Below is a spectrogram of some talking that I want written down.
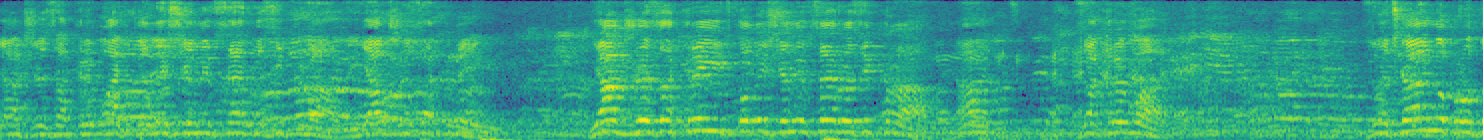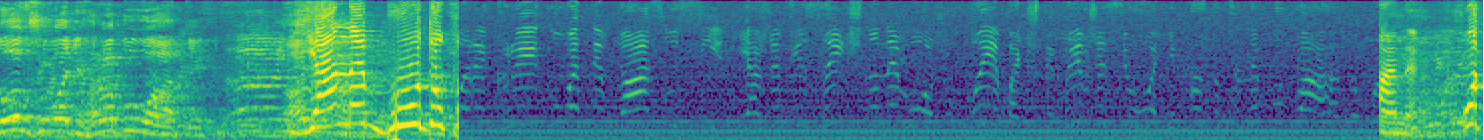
Як же закривати, коли ще не все розікрали? Як же закриють? Як же закриють, коли ще не все розікрали? А? Закривати. Звичайно, продовжувати грабувати. А Я не буду перекрикувати вас усіх. Я вже фізично не можу. Вибачте, ви вже сьогодні просто це неповага до мене. От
